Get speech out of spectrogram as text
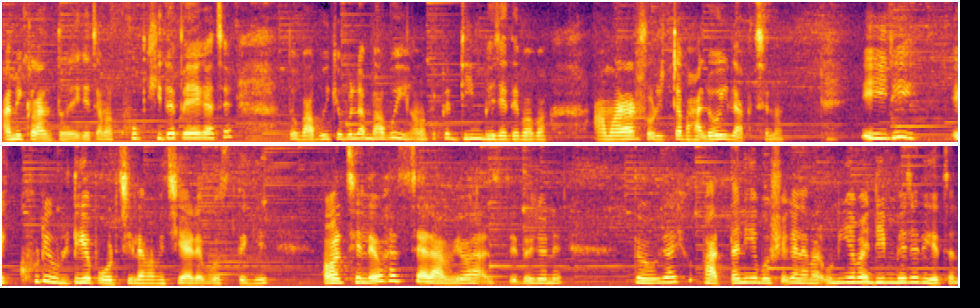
আমি ক্লান্ত হয়ে গেছি। আমার খুব খিদে পেয়ে গেছে। তো বাবুইকে বললাম, বাবুই, আমাকে একটা ডিম ভেজে দে বাবা। আমার আর শরীরটা ভালোই লাগছে না। এই রে, এক্ষুনি উল্টিয়ে পড়ছিলাম আমি চেয়ারে বসতে গিয়ে। আমার ছেলেও হাসছে আর আমিও হাসছি দুজনে। তো যাই হোক, ভাতটা নিয়ে বসে গেলাম আর উনি আমায় ডিম ভেজে দিয়েছেন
